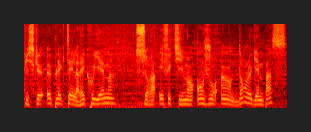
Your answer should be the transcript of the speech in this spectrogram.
Puisque Tale Requiem sera effectivement en jour 1 dans le Game Pass,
